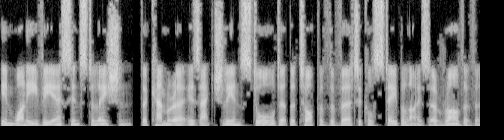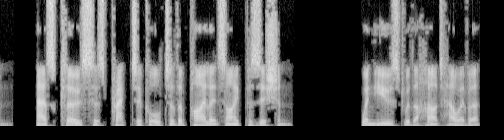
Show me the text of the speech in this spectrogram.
In one EVS installation, the camera is actually installed at the top of the vertical stabilizer rather than as close as practical to the pilot's eye position. When used with a HUD however,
